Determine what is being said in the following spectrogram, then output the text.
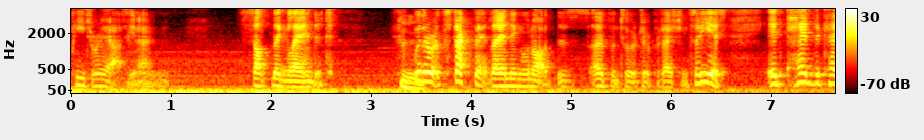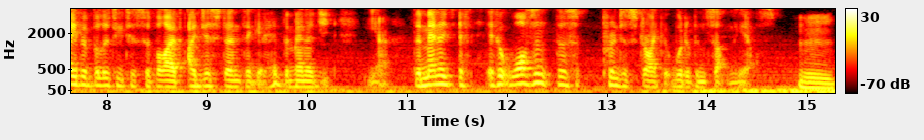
peter out, you know. Something landed. Whether it stuck that landing or not is open to interpretation. So yes, it had the capability to survive. I just don't think it had the manage. You know, the manage. If if it wasn't the printer strike, it would have been something else. Mm.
